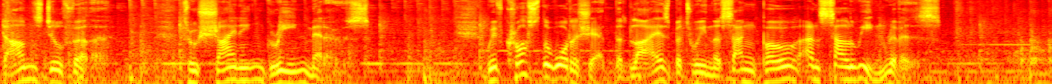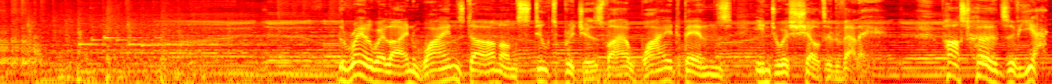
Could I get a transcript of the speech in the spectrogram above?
Down still further, through shining green meadows. We've crossed the watershed that lies between the Sangpo and Salween rivers. The railway line winds down on stilt bridges via wide bends into a sheltered valley, past herds of yak.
